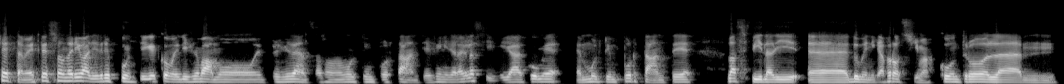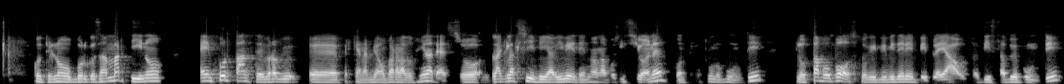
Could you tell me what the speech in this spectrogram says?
Certamente, sono arrivati 3 punti che, come dicevamo in precedenza, sono molto importanti ai fini della classifica, come è molto importante la sfida di, ehm, domenica prossima contro il mhmm, contro il nuovo Borgo San Martino. È importante proprio, ehm, perché ne abbiamo parlato fino adesso, la classifica vi vede in nona posizione con 31 punti, l'ottavo posto che vi vederebbe i play-out dista 2 punti,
